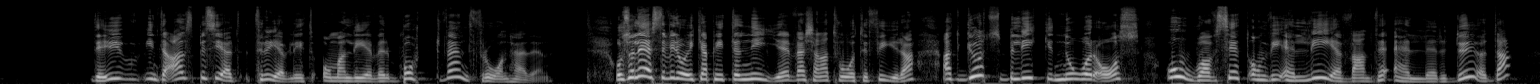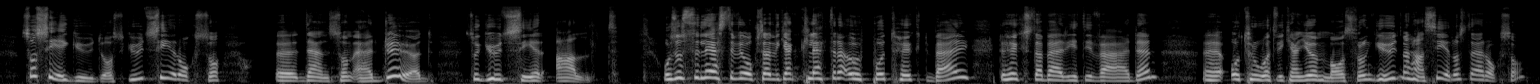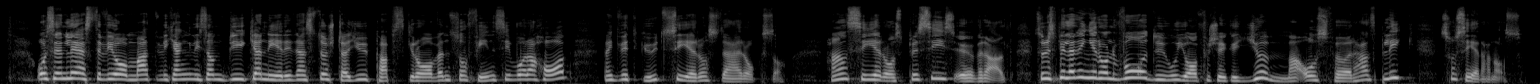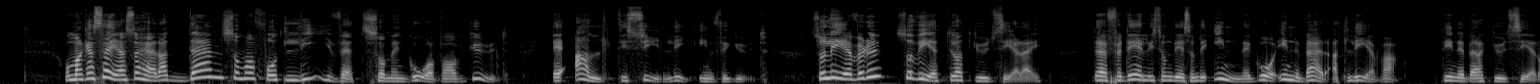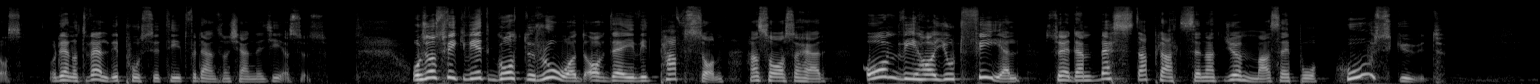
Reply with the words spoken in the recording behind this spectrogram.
Det är ju inte alls speciellt trevligt om man lever bortvänd från Herren. Och så läste vi då i kapitel 9, verserna 2-4, att Guds blick når oss oavsett om vi är levande eller döda. Så ser Gud oss. Gud ser också eh, den som är död. Så Gud ser allt. Och så läste vi också att vi kan klättra upp på ett högt berg, det högsta berget i världen, eh, och tro att vi kan gömma oss från Gud, men han ser oss där också. Och sen läste vi om att vi kan liksom dyka ner i den största djuphavsgraven som finns i våra hav. Men vet, Gud ser oss där också. Han ser oss precis överallt. Så det spelar ingen roll vad du och jag försöker gömma oss för hans blick, så ser han oss. Och Man kan säga så här att den som har fått livet som en gåva av Gud är alltid synlig inför Gud. Så lever du så vet du att Gud ser dig. Därför det är liksom det som det innebär att leva. Det innebär att Gud ser oss. Och det är något väldigt positivt för den som känner Jesus. Och så fick vi ett gott råd av David Pafson. Han sa så här, om vi har gjort fel så är den bästa platsen att gömma sig på hos Gud.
